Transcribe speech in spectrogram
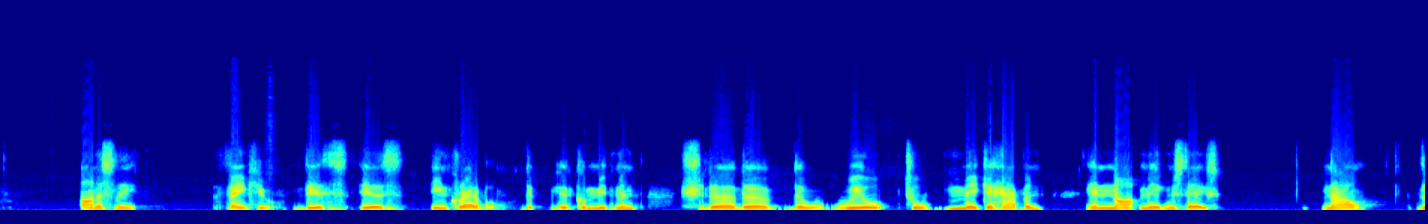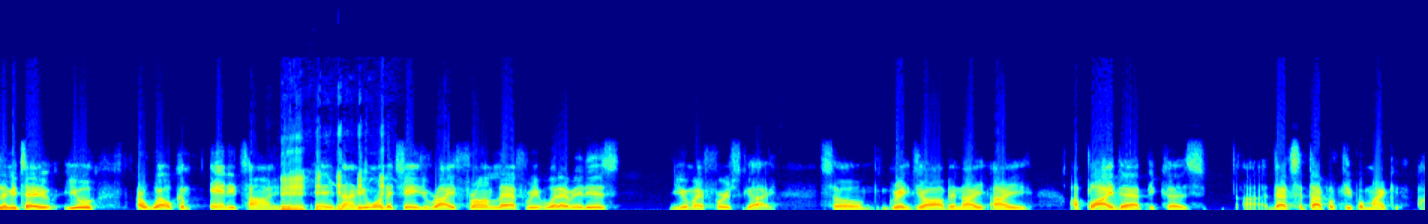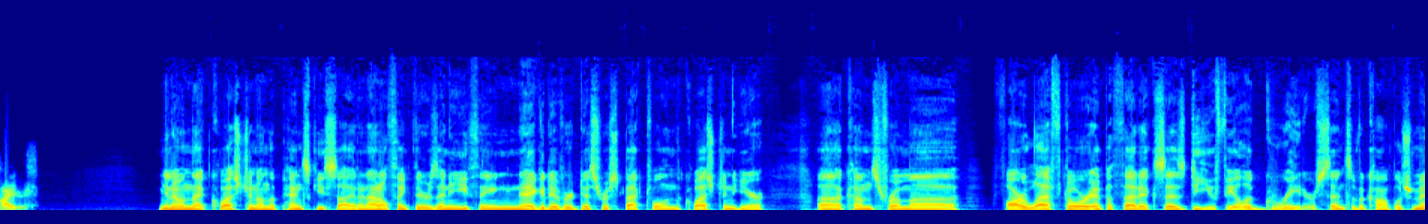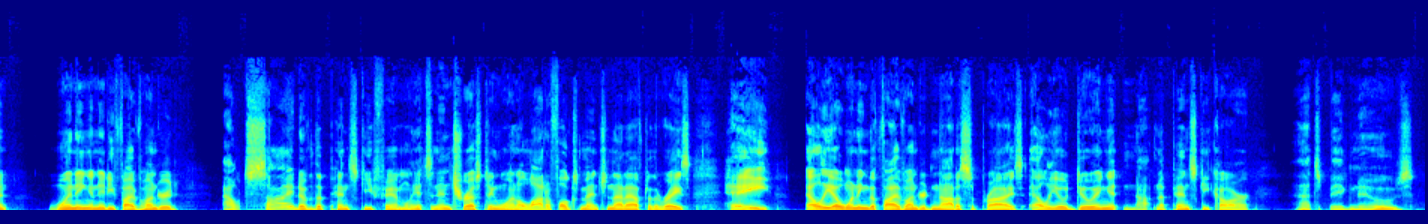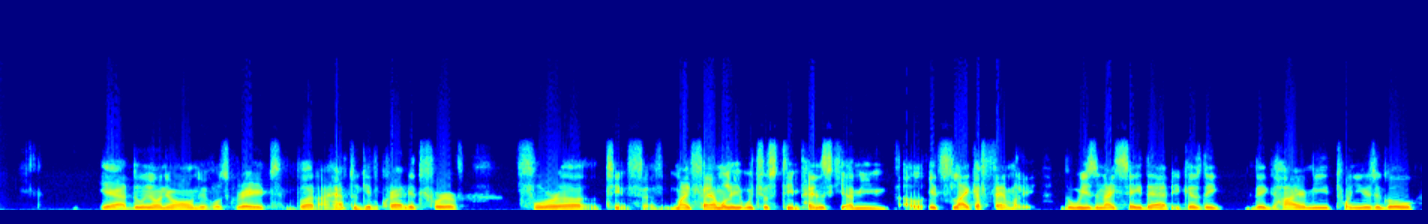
honestly, thank you. This is incredible. The, the commitment, the the the will to make it happen, and not make mistakes. Now, let me tell you, you are welcome anytime. anytime you want to change right, front, left, rear, whatever it is, you're my first guy. So great job, and I I apply that because uh, that's the type of people Mike hires. You know, and that question on the Penske side, and I don't think there's anything negative or disrespectful in the question here, uh, comes from uh, far left or empathetic. Says, do you feel a greater sense of accomplishment winning an 8500 outside of the Penske family? It's an interesting one. A lot of folks mentioned that after the race. Hey, Helio winning the 500, not a surprise. Helio doing it not in a Penske car, that's big news. Yeah, doing on your own it was great, but I have to give credit for for uh, team, my family, which was Team Penske. I mean, uh, it's like a family. The reason I say that because they they hired me 20 years ago,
